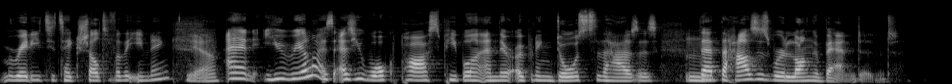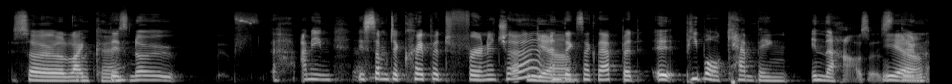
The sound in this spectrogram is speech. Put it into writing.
ready to take shelter for the evening. Yeah. And you realize as you walk past people and they're opening doors to the houses that the houses were long abandoned. So, like, Okay. there's no. I mean, there's some decrepit furniture Yeah. and things like that, but it, people are camping in the houses. Yeah.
